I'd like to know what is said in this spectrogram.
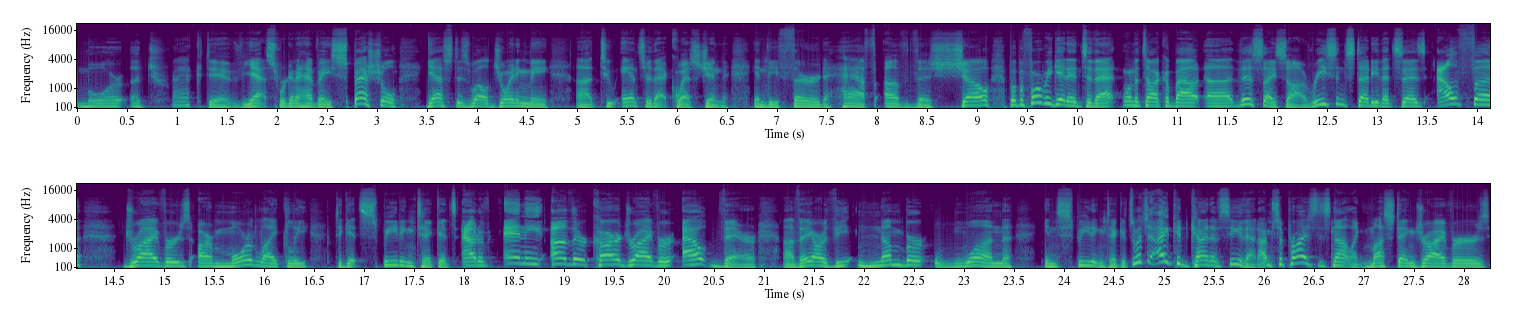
more attractive? Yes, we're going to have a special guest as well joining me uh, to answer that question in the third half of the show. But before we get into that, I want to talk about uh, this I saw a recent study that says Alfa drivers are more likely to get speeding tickets out of any other car driver out there. Uh, they are the number one in speeding tickets, which I could kind of see that. I'm surprised it's not like Mustang drivers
